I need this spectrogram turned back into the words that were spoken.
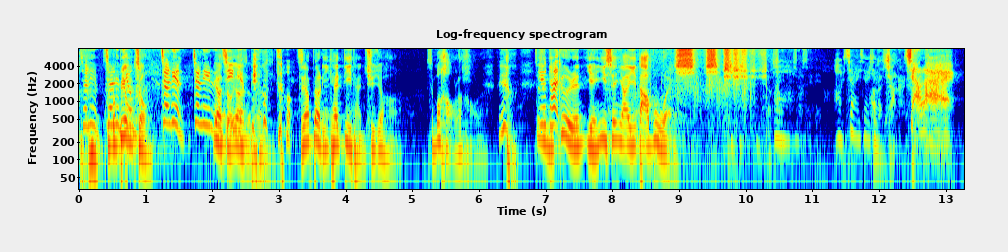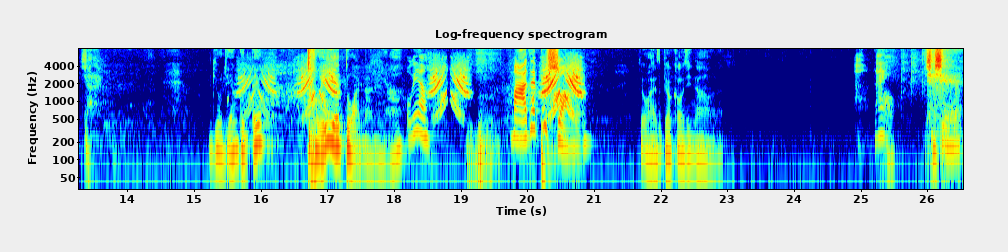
教练，怎教练么不用走？教练，教练冷静一点，不用走。只要不要离开地毯区就好了。什么好了好了，没有，这是你因为他个人演艺生涯一大步哎。好，下来，下来，下来，下来。你给我连滚！哎呦，腿也短呐、你啊！我跟你讲，马在不爽了。所以我还是不要靠近他好了。来，谢谢，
